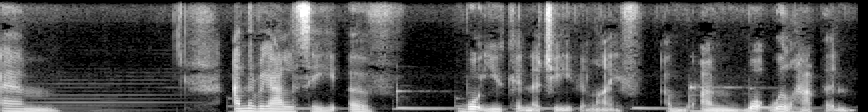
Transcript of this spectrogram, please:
Um, and the reality of what you can achieve in life and, and what will happen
